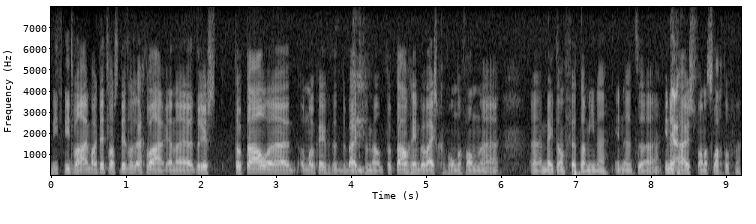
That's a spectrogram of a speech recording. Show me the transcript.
niet, niet waar, maar dit was, dit was echt waar. En er is totaal, om ook even erbij te vermelden, totaal geen bewijs gevonden van methamphetamine in het, in het huis van het slachtoffer.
